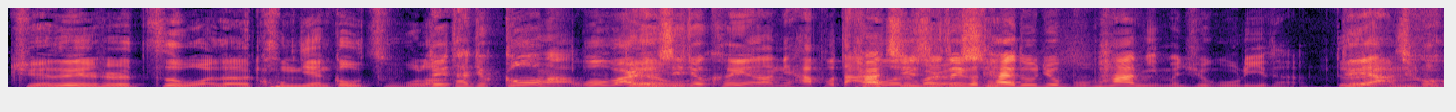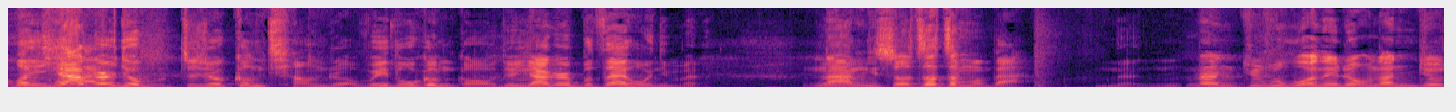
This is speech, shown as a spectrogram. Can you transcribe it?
绝对是自我的空间够足了。对他就够了，我玩游戏就可以了，你还不打我其实这个态度就不怕你们去孤立他。对呀、我人压根儿就这就更强者，维度更高，就压根儿不在乎你们。那你说这怎么办？那那就是我那种，那你就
